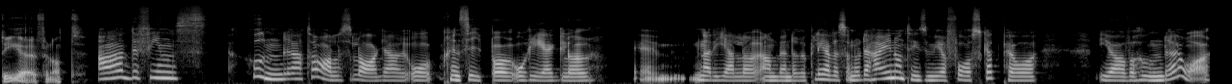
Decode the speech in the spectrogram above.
det är för något? Ja, det finns hundratals lagar och principer och regler eh, när det gäller användarupplevelsen. Och det här är någonting som vi har forskat på i över hundra år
